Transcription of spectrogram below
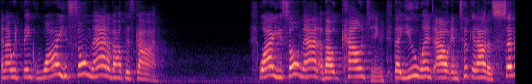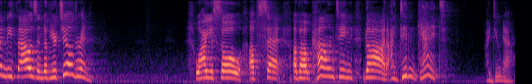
and I would think, why are you so mad about this God? Why are you so mad about counting that you went out and took it out of 70,000 of your children? Why are you so upset about counting God? I didn't get it. I do now.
